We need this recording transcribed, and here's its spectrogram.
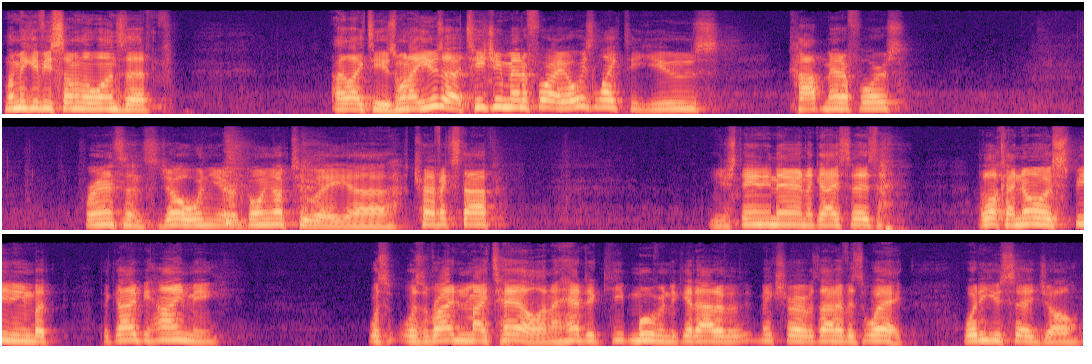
let me give you some of the ones that I like to use. When I use a teaching metaphor, I always like to use cop metaphors. For instance, Joe, when you're going up to a uh, traffic stop, and you're standing there, and the guy says, Look, I know I was speeding, but the guy behind me was, was riding my tail, and I had to keep moving to get out of make sure I was out of his way. What do you say, Joe?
